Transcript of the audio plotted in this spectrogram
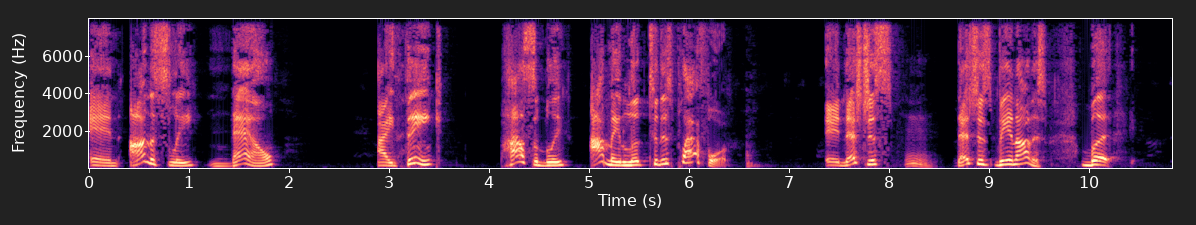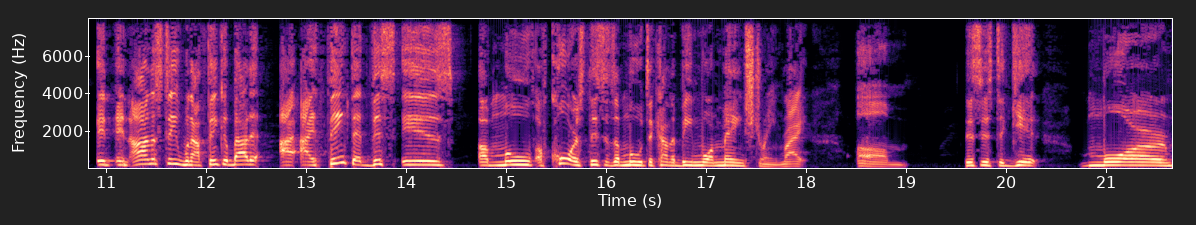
and honestly, now I think possibly I may look to this platform. And that's just Mm. that's just being honest. But in, in honesty, when I think about it, I, I think that this is a move. Of course, this is a move to kind of be more mainstream, right? Um, this is to get more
